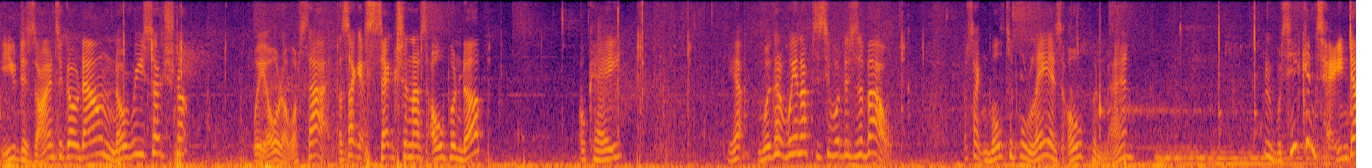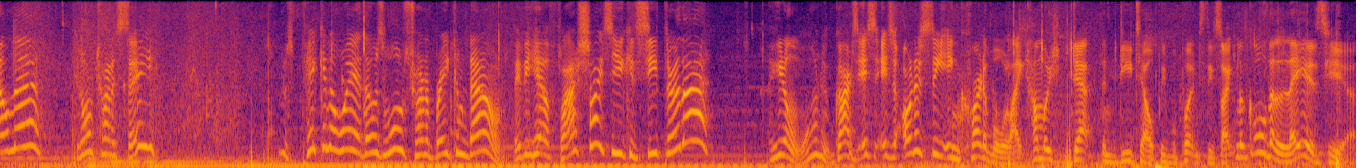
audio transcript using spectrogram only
Are you designed to go down? No research? No. Wait, hold on. What's that? That's like a section that's opened up. Okay. Yep. We're gonna we're gonna have to see what this is about. There's like multiple layers open, man. Dude, was he contained down there? You know what I'm trying to say? He was picking away at those walls, trying to break them down. Maybe he had a flashlight so you can see through there? You don't want to. Guys, it's, it's honestly incredible, like, how much depth and detail people put into these. Like, look all the layers here.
